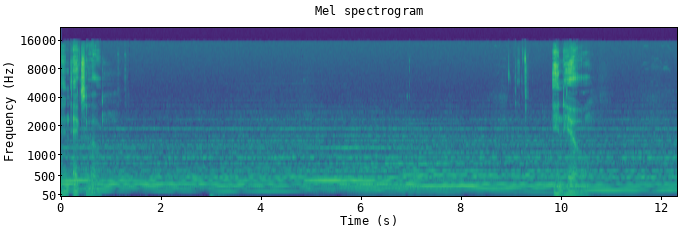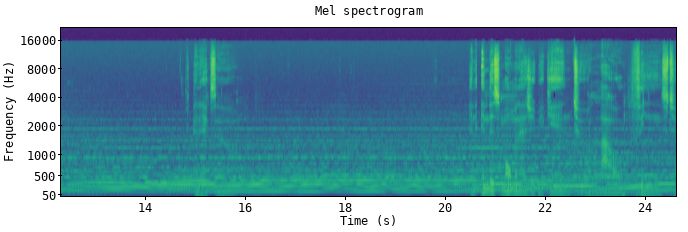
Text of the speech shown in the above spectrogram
And exhale. In this moment, as you begin to allow things to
